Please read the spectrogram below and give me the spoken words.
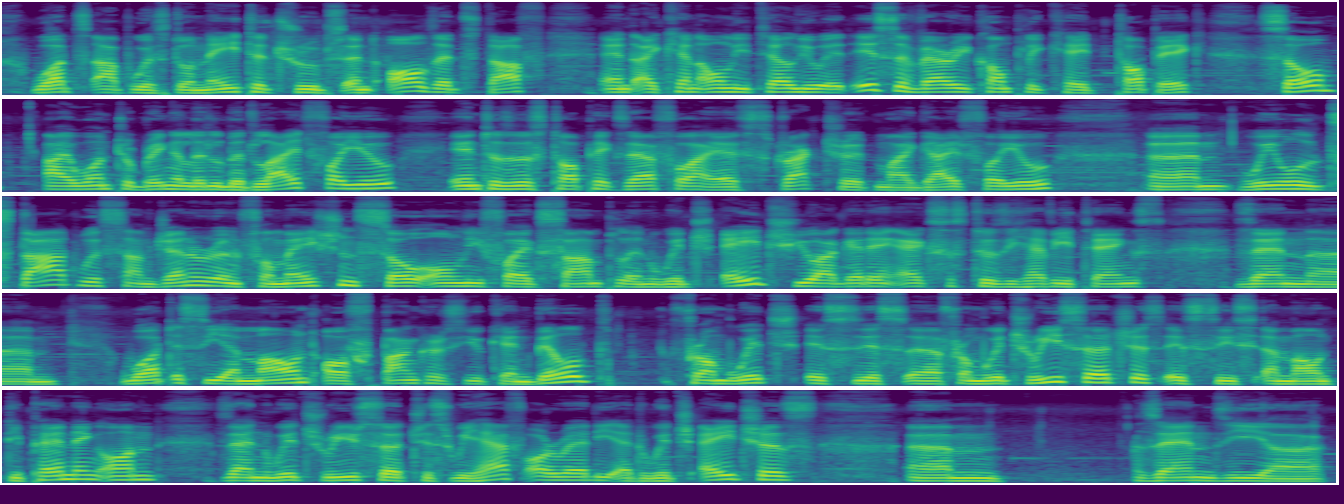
what's up with donated troops and all that stuff. And I can only tell you it is a very complicated topic. So I want to bring a little bit light for you into this topic. Therefore, I have structured my guide for you. Um, we will start with some general information. So only, for example, in which age you are getting access to the heavy tanks. Then um, what is the amount of bunkers you can build from which is this uh, from which researches is this amount depending on then which researches we have already at which ages um, then the uh,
